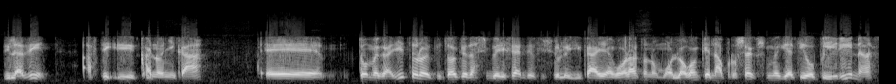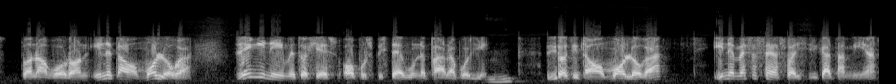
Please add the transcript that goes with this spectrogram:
Δηλαδή, αυτή, κανονικά, ε, το μεγαλύτερο επιτόκιο θα συμπεριφέρεται φυσιολογικά η αγορά των ομολόγων και να προσέξουμε γιατί ο πυρήνας των αγορών είναι τα ομόλογα. Δεν είναι οι μετοχές όπως πιστεύουν πάρα πολλοί. Διότι τα ομόλογα είναι μέσα στα ασφαλιστικά ταμεία,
